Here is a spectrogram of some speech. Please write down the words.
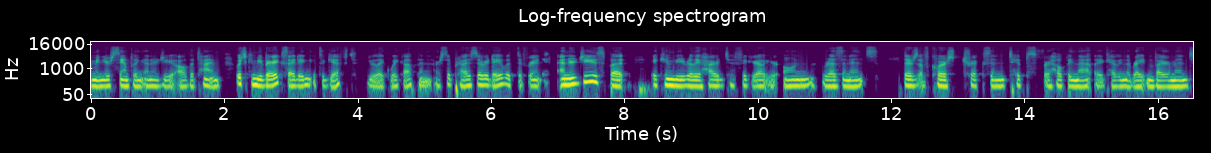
I mean, you're sampling energy all the time, which can be very exciting. It's a gift. You like wake up and are surprised every day with different energies, but it can be really hard to figure out your own resonance. There's, of course, tricks and tips for helping that, like having the right environment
